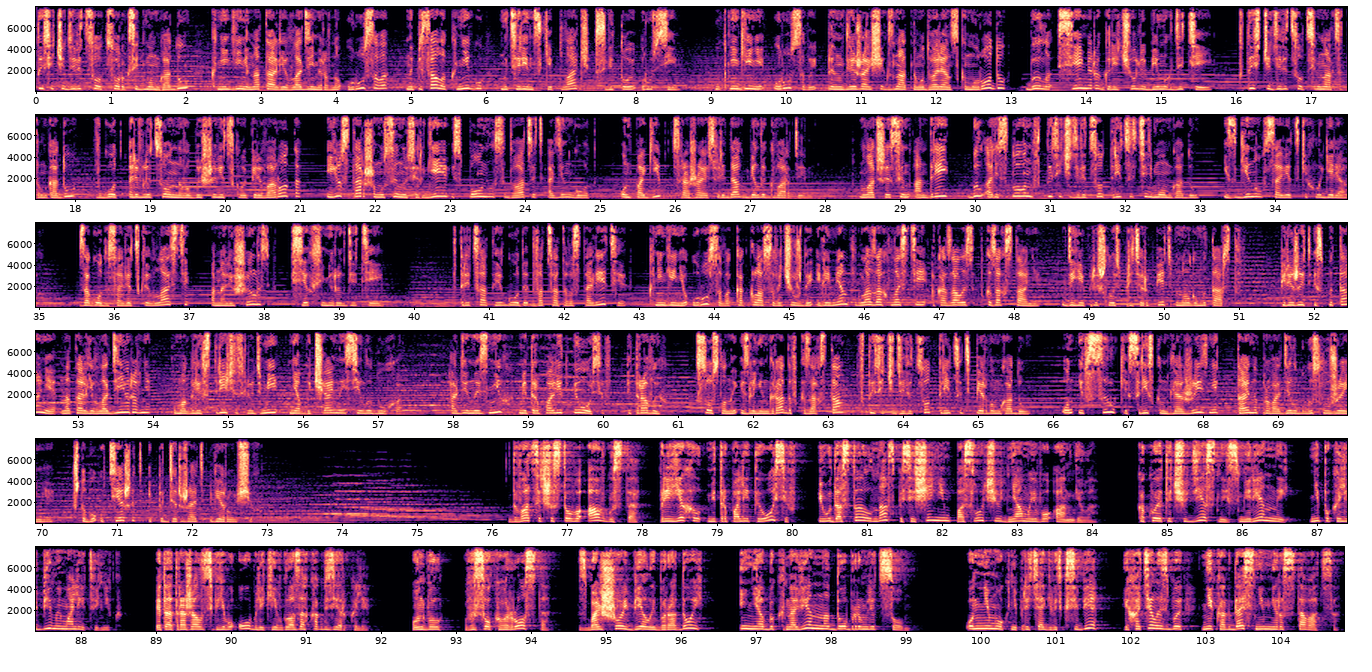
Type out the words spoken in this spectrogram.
1947 году княгиня Наталья Владимировна Урусова написала книгу «Материнский плач Святой Руси». У княгини Урусовой, принадлежащей к знатному дворянскому роду, было семеро горячо любимых детей – в 1917 году, в год революционного большевистского переворота, ее старшему сыну Сергею исполнился 21 год. Он погиб, сражаясь в рядах Белой гвардии. Младший сын Андрей был арестован в 1937 году и сгинул в советских лагерях. За годы советской власти она лишилась всех семерых детей. В 30-е годы 20-го столетия Княгиня Урусова, как классово чуждый элемент в глазах властей, оказалась в Казахстане, где ей пришлось претерпеть много мытарств. Пережить испытания Наталье Владимировне помогли встречи с людьми необычайной силы духа. Один из них – митрополит Иосиф Петровых, сосланный из Ленинграда в Казахстан в 1931 году. Он и в ссылке с риском для жизни тайно проводил богослужение, чтобы утешить и поддержать верующих. 26 августа приехал митрополит Иосиф и удостоил нас посещением по случаю Дня моего ангела. Какой это чудесный, смиренный, непоколебимый молитвенник. Это отражалось в его облике и в глазах, как в зеркале. Он был высокого роста, с большой белой бородой и необыкновенно добрым лицом. Он не мог не притягивать к себе, и хотелось бы никогда с ним не расставаться.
